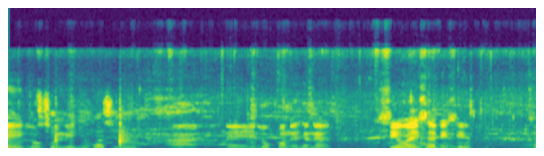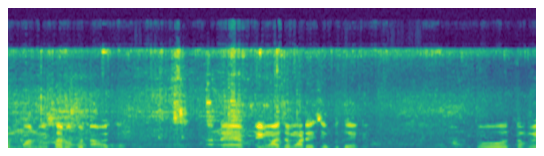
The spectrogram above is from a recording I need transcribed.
એ લોકોની હા અને એ લોકોને છે ને સેવાય સારી છે જમવાનું સારું બનાવે છે. અને ફ્રીમાં જમાડે છે બધાને તો તમે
